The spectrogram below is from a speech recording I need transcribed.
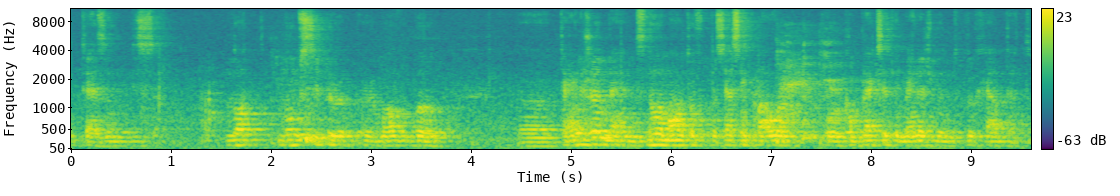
it has this not non-super removable uh, tension and no amount of processing power or complexity management will help that.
